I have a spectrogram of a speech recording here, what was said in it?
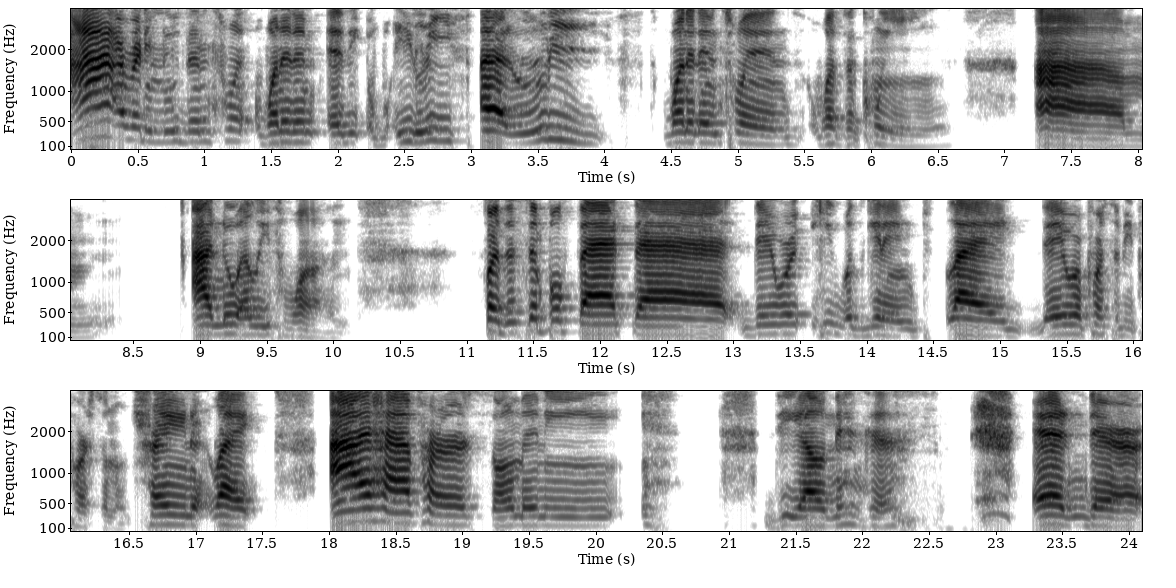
I already knew them twin. One of them, at least, at least one of them twins was a queen. Um, I knew at least one for the simple fact that they were he was getting like they were supposed to be personal trainer. Like I have heard so many DL niggas and their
